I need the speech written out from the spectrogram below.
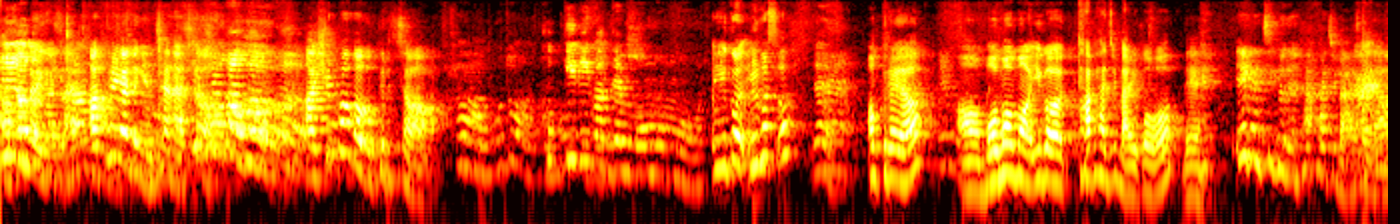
어떤 거 읽었어요? 어, 틀려도 괜찮았어. 슈퍼버브. 아, 슈퍼거브, 그렇죠. 저 아무도 안 코끼리가 된 뭐뭐뭐. 어, 이거 읽었어? 네. 어 그래요? 어 뭐뭐뭐 이거 답하지 말고 네 읽은 친구는 답하지 마세요.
